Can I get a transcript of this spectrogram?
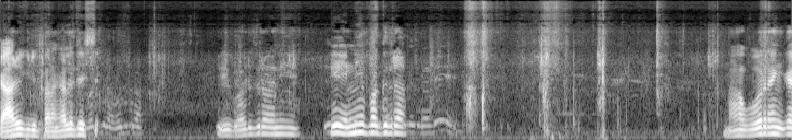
காரைக்குடி பழங்காலத்து ஏய் வருதுடா நீ. ஏய் என்னைய பார்க்குதுடா நான் ஓடுறேங்க.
